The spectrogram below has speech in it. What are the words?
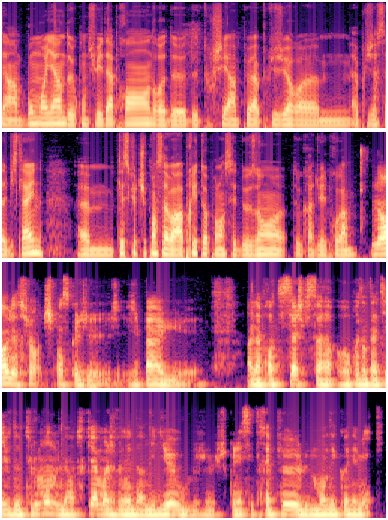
un, bon moyen de continuer d'apprendre, de, toucher un peu à plusieurs, à plusieurs service lines. Qu'est-ce que tu penses avoir appris, toi, pendant ces deux ans de graduer de programme? Non, bien sûr. Je pense que je n'ai pas eu un apprentissage qui soit représentatif de tout le monde, mais en tout cas, moi, je venais d'un milieu où je, connaissais très peu le monde économique.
